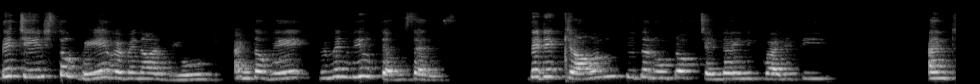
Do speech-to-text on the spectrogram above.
they change the way women are viewed and the way women view themselves. They dig down to the root of gender inequality and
